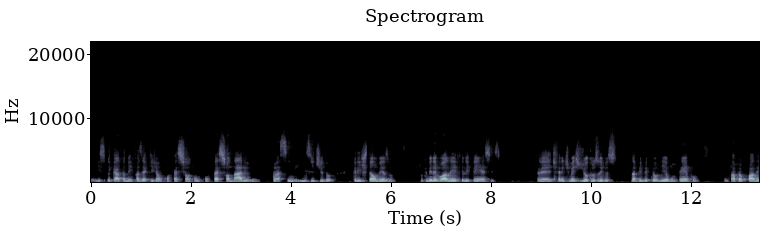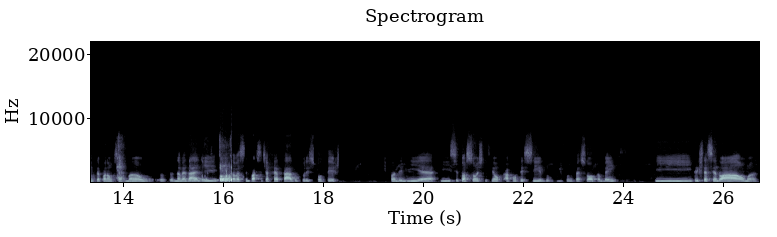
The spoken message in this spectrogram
e explicar também, fazer aqui já um, confession, um confessionário, né, assim, no sentido cristão mesmo. O que me levou a ler Filipenses, é, diferentemente de outros livros da Bíblia que eu li há algum tempo, eu estava preocupado em preparar um sermão. Eu, na verdade, eu estava sendo bastante afetado por esse contexto pandemia e situações que tinham acontecido com o pessoal também e entristecendo a alma,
